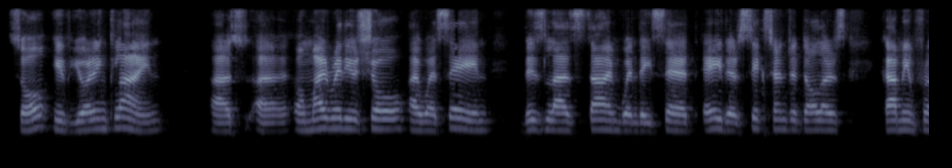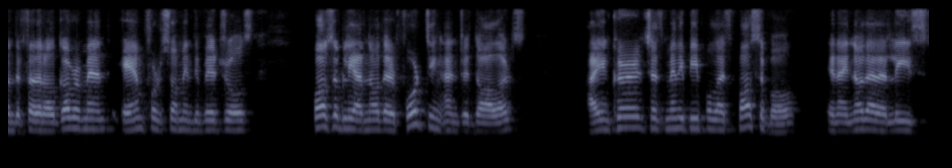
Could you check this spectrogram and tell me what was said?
So if you're inclined, uh, uh, on my radio show, I was saying this last time when they said, hey, there's $600 coming from the federal government and for some individuals, possibly another $1,400. I encourage as many people as possible, and I know that at least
